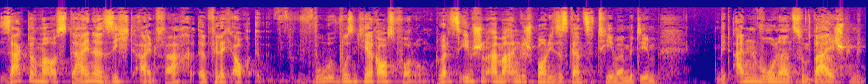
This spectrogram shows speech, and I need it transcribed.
sag doch mal aus deiner Sicht einfach, äh, vielleicht auch, äh, wo, wo sind die Herausforderungen? Du hattest eben schon einmal angesprochen, dieses ganze Thema mit dem, mit Anwohnern zum Beispiel, mit,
